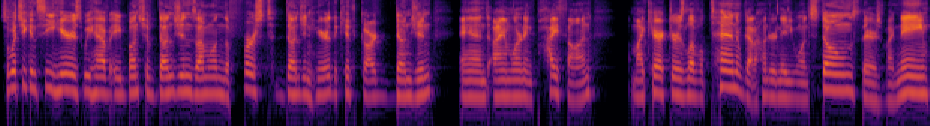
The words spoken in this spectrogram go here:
So what you can see here is we have a bunch of dungeons. I'm on the first dungeon here, the Kithgard dungeon and I am learning Python. My character is level 10. I've got 181 stones. There's my name.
